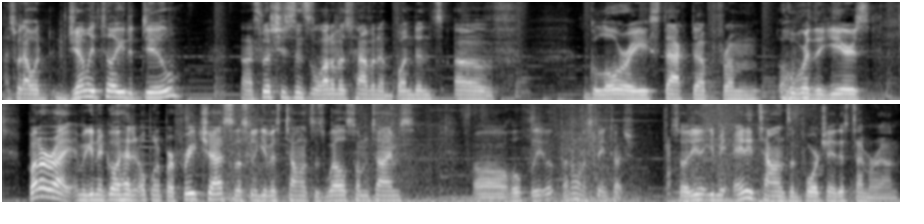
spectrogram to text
That's what I would generally tell you to do, uh, especially since a lot of us have an abundance of glory stacked up from over the years. But alright, and we're going to go ahead and open up our free chest, so that's going to give us talents as well sometimes. Oh, uh, hopefully, oh, I don't want to stay in touch. So it didn't give me any talents, unfortunately, this time around.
